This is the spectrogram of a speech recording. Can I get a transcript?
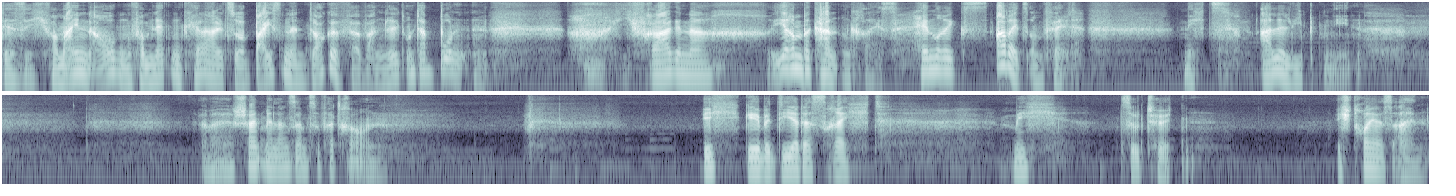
der sich vor meinen Augen vom netten Kerl zur beißenden Dogge verwandelt, unterbunden. Ich frage nach Ihrem Bekanntenkreis, Henriks Arbeitsumfeld. Nichts. Alle liebten ihn. Aber er scheint mir langsam zu vertrauen. Ich gebe dir das Recht, mich zu töten. Ich streue es ein,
